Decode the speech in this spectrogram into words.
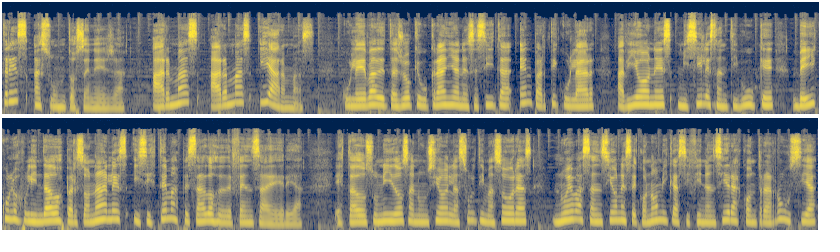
tres asuntos en ella armas, armas y armas. Kuleva detalló que Ucrania necesita en particular aviones, misiles antibuque, vehículos blindados personales y sistemas pesados de defensa aérea. Estados Unidos anunció en las últimas horas nuevas sanciones económicas y financieras contra Rusia,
